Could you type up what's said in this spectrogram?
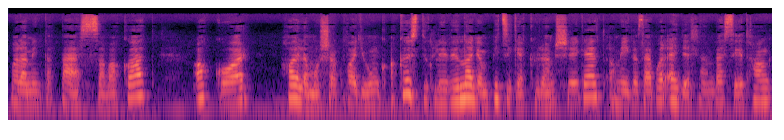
valamint a páz szavakat, akkor hajlamosak vagyunk a köztük lévő nagyon picike különbséget, ami igazából egyetlen beszédhang,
